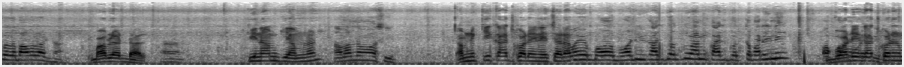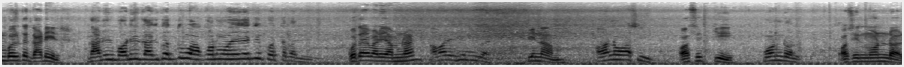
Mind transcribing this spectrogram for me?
বলে বাবলার ঢা বাবলার ঢাল হ্যাঁ। কি নাম কি আপনার? আমার নাম অসিত। আপনি কি কাজ করেন এছাড়া আমি বডির কাজ করতাম আমি কাজ করতে পারিনি। বডির কাজ করেন বলতে গাড়ির? গাড়ির বডির কাজ করতাম অকর্ম হয়ে গেছি করতে পারিনি কোথায় বাড়ি আপনার? আমার এখানেই বাড়ি। কি নাম? আমার নাম অসিত। অসিত কি? মন্ডল অসিত মন্ডল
